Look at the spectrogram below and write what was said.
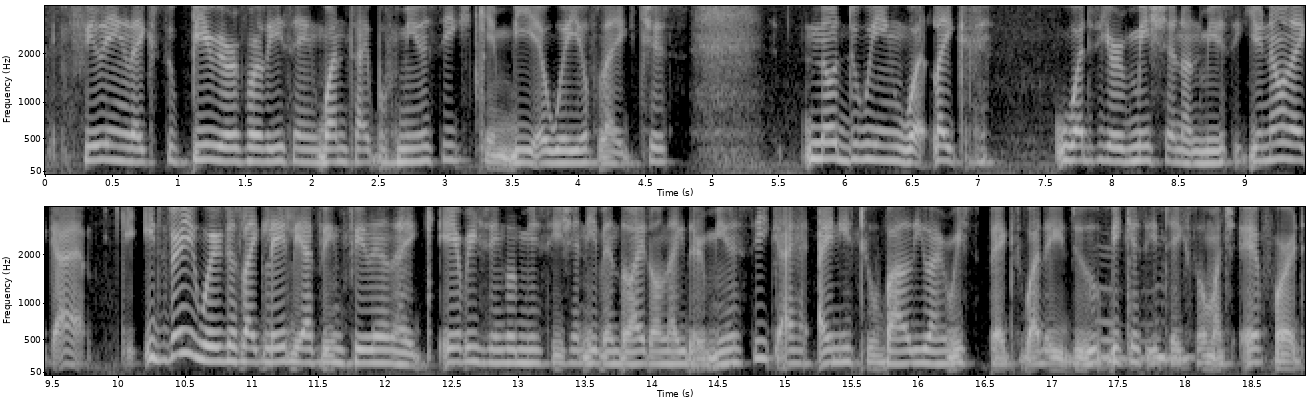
feeling like superior for listening one type of music can be a way of like just not doing what like what's your mission on music you know? Like I, it's very weird because like lately i've been feeling like every single musician even though i don't like their music i, I need to value and respect what they do because it takes so mm-hmm. much effort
